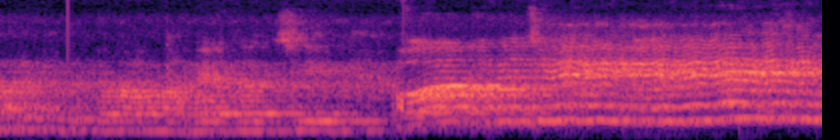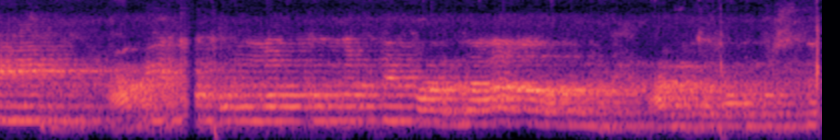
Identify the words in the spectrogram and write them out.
বাড়ির দিকে রওনা হয়ে যাচ্ছি আমি তখন বুঝতে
